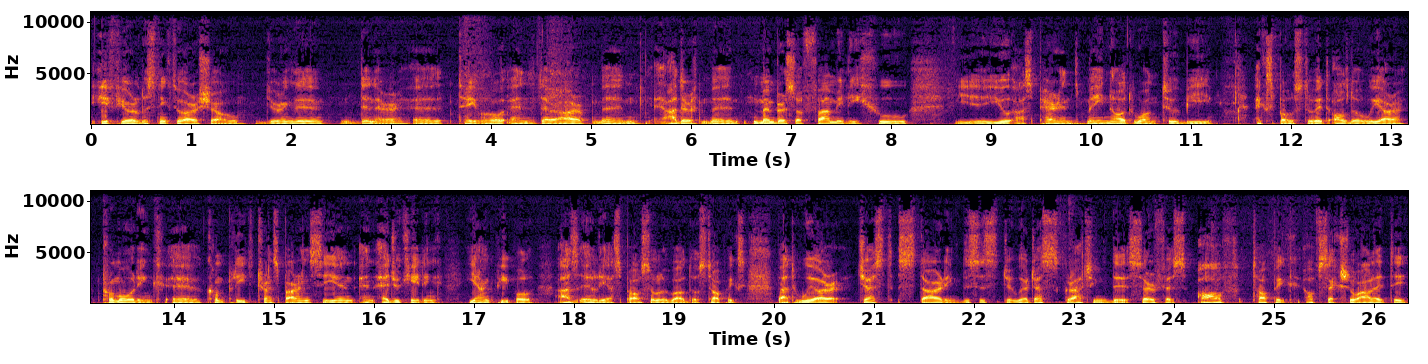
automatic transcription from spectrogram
if you're listening to our show during the dinner uh, table, and there are um, other uh, members of family who you as parent may not want to be exposed to it, although we are promoting uh, complete transparency and, and educating young people as early as possible about those topics. But we are just starting. This is we are just scratching the surface of topic of sexuality,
